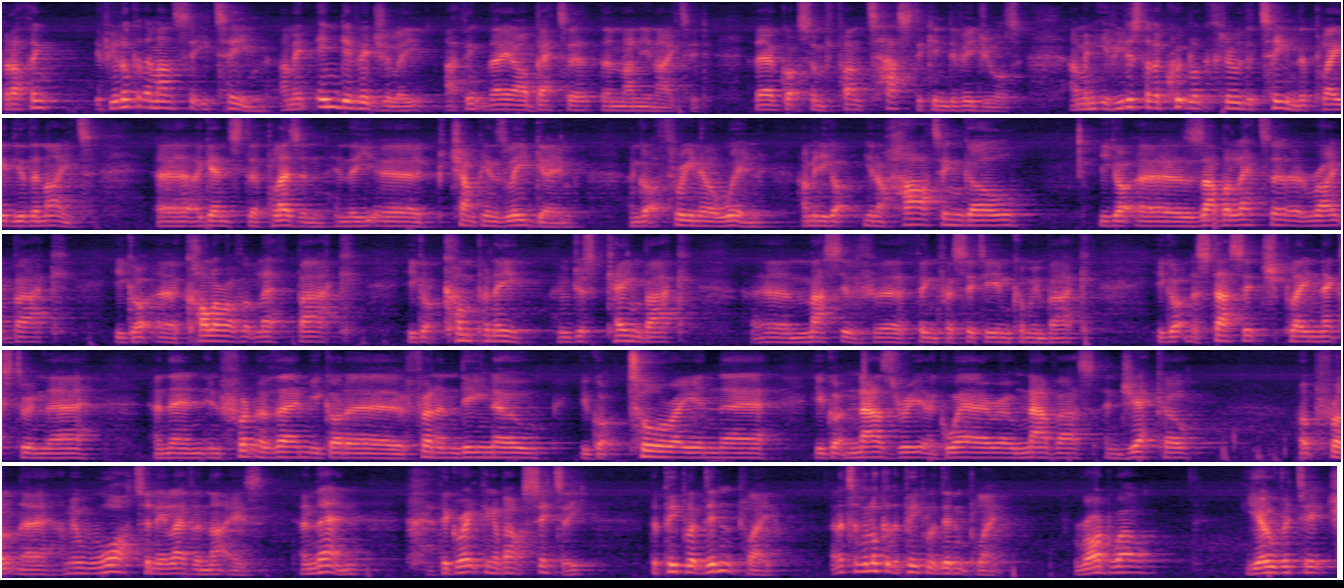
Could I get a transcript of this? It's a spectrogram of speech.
But I think if you look at the Man City team, I mean, individually, I think they are better than Man United. They have got some fantastic individuals. I mean, if you just have a quick look through the team that played the other night uh, against uh, Plzen in the uh, Champions League game and got a 3 0 win, I mean, you got, you know, Hart in goal, you got uh, Zabaleta at right back, you got uh, Kolarov at left back, you got Kompany, who just came back. A massive uh, thing for City, him coming back. You got Nastasic playing next to him there. And then in front of them, you've got uh, Fernandinho, you've got Toure in there, you've got Nasri, Aguero, Navas, and Dzeko up front there. I mean, what an 11 that is. And then, the great thing about City, the people that didn't play. Let's have a look at the people that didn't play. Rodwell, Jovetic,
